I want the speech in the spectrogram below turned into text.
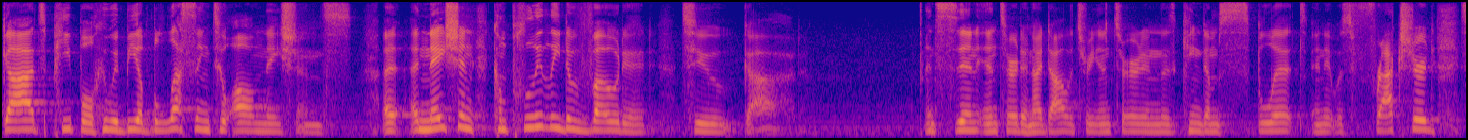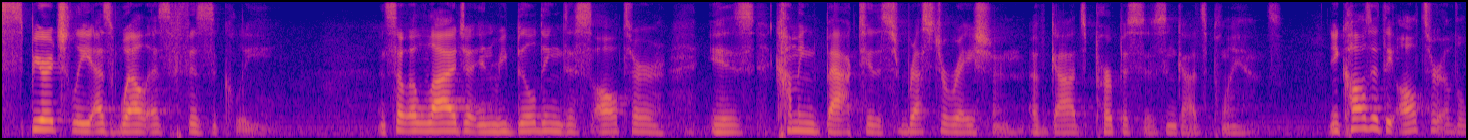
God's people who would be a blessing to all nations, a, a nation completely devoted to God. And sin entered, and idolatry entered, and the kingdom split, and it was fractured spiritually as well as physically. And so Elijah, in rebuilding this altar, is coming back to this restoration of God's purposes and God's plans. And he calls it the altar of the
